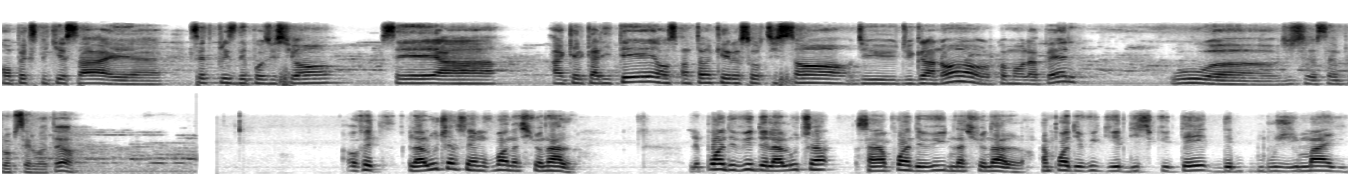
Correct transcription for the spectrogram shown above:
on peut expliquer ça euh, cette prise de position, c'est en, quelle qualité en, tant que ressortissant du, Grand Nord, comme on l'appelle, ou euh, juste simple observateur? En fait, la lucha, c'est un mouvement national. Le point de vue de la lucha, c'est un point de vue national, un point de vue qui est discuté de Boujimaï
